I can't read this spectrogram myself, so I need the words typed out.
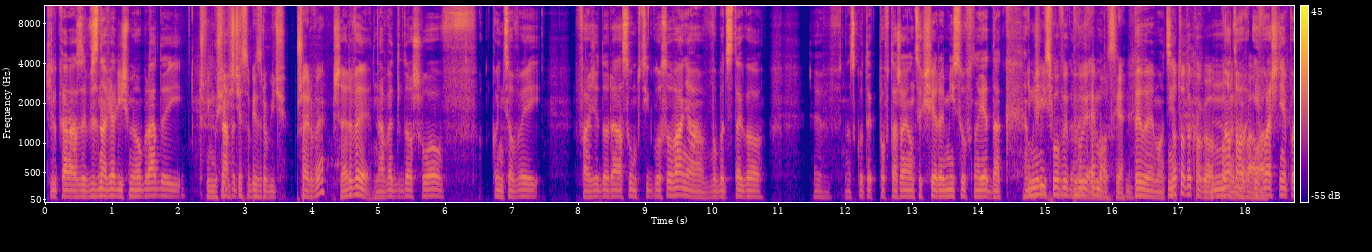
kilka razy wznawialiśmy obrady i Czyli musieliście Nawet- sobie zrobić przerwy? przerwy. Nawet doszło w końcowej fazie do reasumpcji głosowania. Wobec tego y, na skutek powtarzających się remisów, no jednak... Innymi słowy, były emocje. Były emocje. No to do kogo No to i właśnie po,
